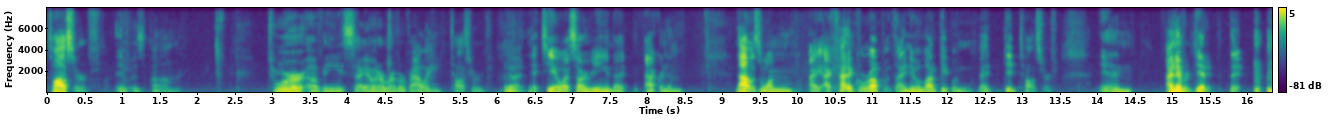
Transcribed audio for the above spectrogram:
Tosserv. It was um, tour of the Scioto River Valley. Tosserv. Right. Yeah, T O S R V. That acronym. That was one I, I kind of grew up with. I knew a lot of people that did Tosserv, and I never did it. But they,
